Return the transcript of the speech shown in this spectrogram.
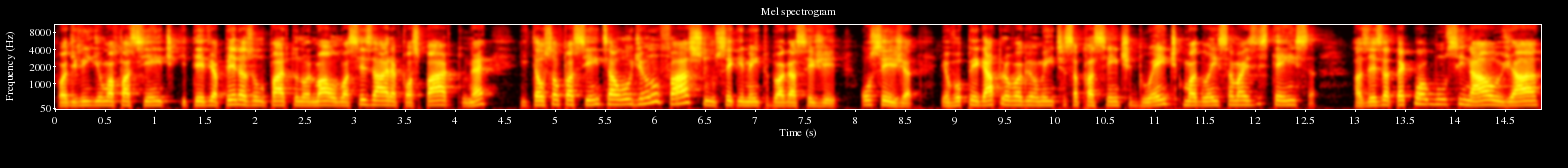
pode vir de uma paciente que teve apenas um parto normal, uma cesárea pós-parto, né? Então, são pacientes onde eu não faço o segmento do HCG. Ou seja, eu vou pegar provavelmente essa paciente doente com uma doença mais extensa. Às vezes até com algum sinal já,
